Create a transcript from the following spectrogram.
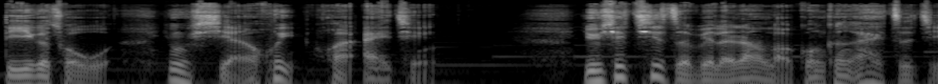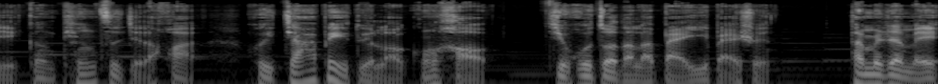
第一个错误，用贤惠换爱情。有些妻子为了让老公更爱自己、更听自己的话，会加倍对老公好，几乎做到了百依百顺。他们认为，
